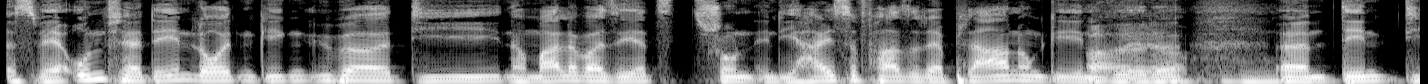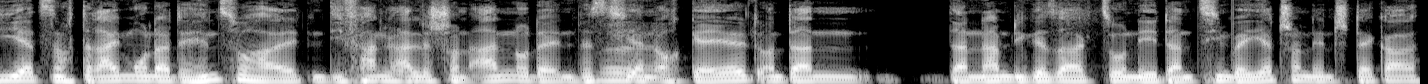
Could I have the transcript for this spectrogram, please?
es wäre unfair den Leuten gegenüber, die normalerweise jetzt schon in die heiße Phase der Planung gehen Ah, würde, ja. Mhm. ähm, den, die jetzt noch drei Monate hinzuhalten, die fangen Ja. alle schon an oder investieren Ja, auch Geld und dann, dann haben die gesagt, so, nee, dann ziehen wir jetzt schon den Stecker,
